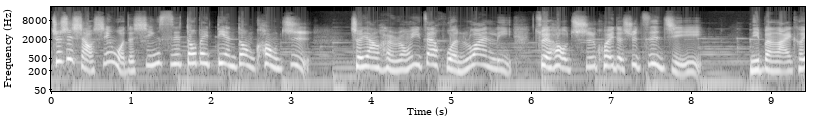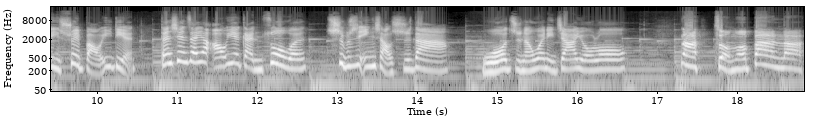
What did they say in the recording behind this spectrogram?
就是小心我的心思都被电动控制。这样很容易在混乱里，最后吃亏的是自己。你本来可以睡饱一点，但现在要熬夜赶作文，是不是因小失大啊？我只能为你加油喽。那怎么办啦，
